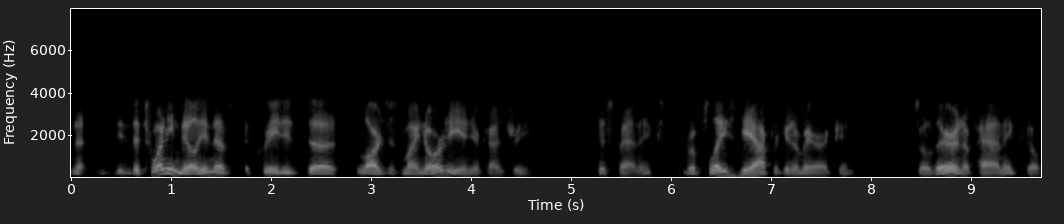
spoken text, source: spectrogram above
the 20 million have created the largest minority in your country, Hispanics, replaced the mm-hmm. African American, so they're in a panic. So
